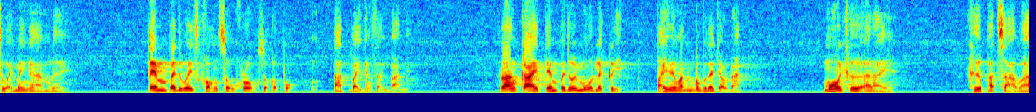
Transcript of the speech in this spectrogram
สวยไม่งามเลย เต็มไปด้วยของโสโครกสกปรกตัดไว้อย่างสันบานนี่ร่างกายเต็มไปด้วยมูดและกรีดไปในวันพระพุทธเจ้าตรัสมูดคืออะไร คือปัสสาวะ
